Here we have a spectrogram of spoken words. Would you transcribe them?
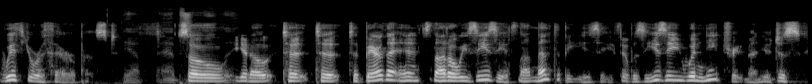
with your therapist. Yeah, absolutely. So you know to to to bear that, and it's not always easy. It's not meant to be easy. If it was easy, you wouldn't need treatment. You'd just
